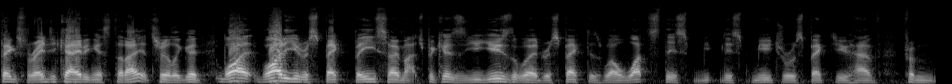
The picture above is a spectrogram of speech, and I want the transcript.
thanks for educating us today. It's really good. Why why do you respect bees so much? Because you use the word respect as well. What's this this mutual respect you have from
